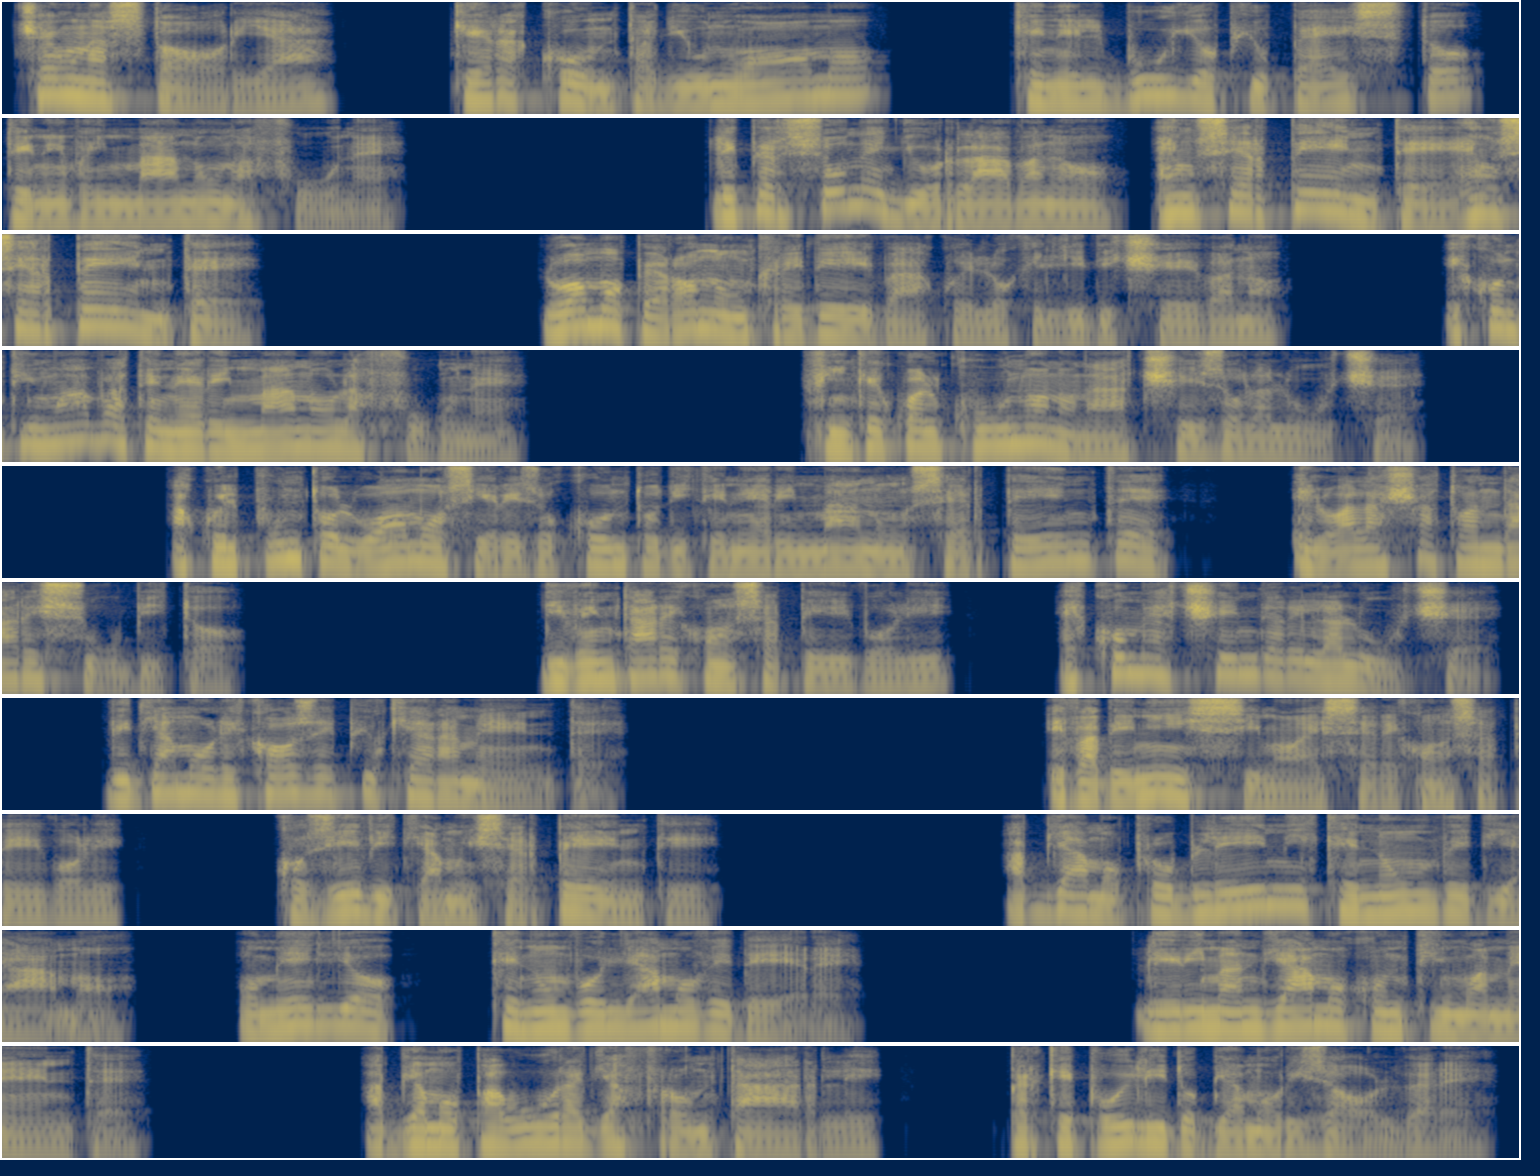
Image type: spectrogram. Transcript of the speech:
C'è una storia che racconta di un uomo che nel buio più pesto teneva in mano una fune. Le persone gli urlavano È un serpente, è un serpente. L'uomo però non credeva a quello che gli dicevano e continuava a tenere in mano la fune, finché qualcuno non ha acceso la luce. A quel punto l'uomo si è reso conto di tenere in mano un serpente e lo ha lasciato andare subito. Diventare consapevoli è come accendere la luce, vediamo le cose più chiaramente. E va benissimo essere consapevoli, così evitiamo i serpenti. Abbiamo problemi che non vediamo, o meglio, che non vogliamo vedere. Li rimandiamo continuamente. Abbiamo paura di affrontarli, perché poi li dobbiamo risolvere.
